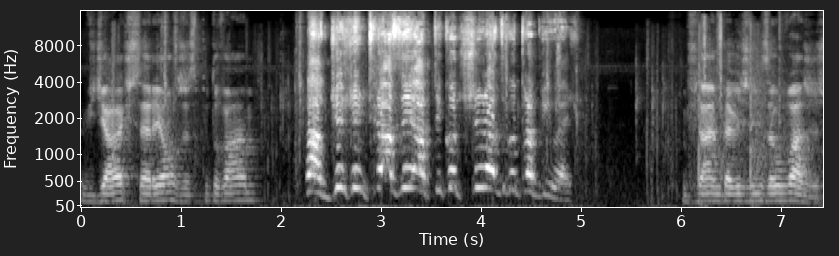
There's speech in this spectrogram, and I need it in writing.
Widziałeś serio, że spudowałem? Tak, 10 razy, a tylko 3 razy go trafiłeś. Myślałem, Dawid, że nie zauważysz.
